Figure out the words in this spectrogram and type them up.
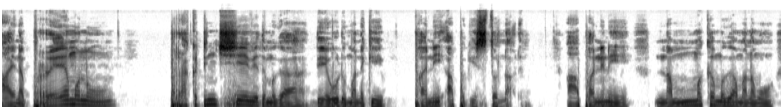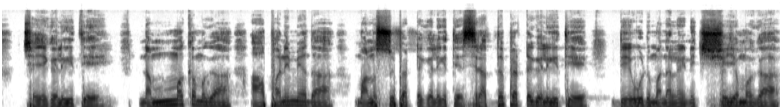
ఆయన ప్రేమను ప్రకటించే విధముగా దేవుడు మనకి పని అప్పగిస్తున్నాడు. ఆ పనిని నమ్మకముగా మనము చేయగలిగితే నమ్మకముగా ఆ పని మీద మనస్సు పెట్టగలిగితే శ్రద్ధ పెట్టగలిగితే దేవుడు మనల్ని నిశ్చయముగా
